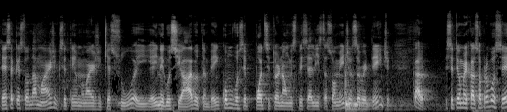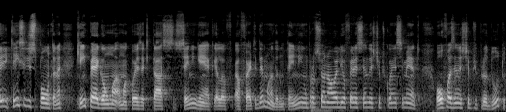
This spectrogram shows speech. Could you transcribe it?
Tem essa questão da margem, que você tem uma margem que é sua e é inegociável também. Como você pode se tornar um especialista somente nessa vertente, cara, você tem um mercado só para você e quem se desponta, né? Quem pega uma, uma coisa que tá sem ninguém, aquela oferta e demanda, não tem nenhum profissional ali oferecendo esse tipo de conhecimento ou fazendo esse tipo de produto,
